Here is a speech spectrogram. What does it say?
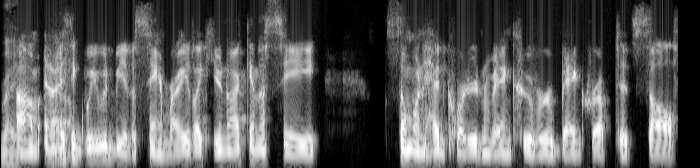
Right. Um, and I think we would be the same, right? Like you're not going to see someone headquartered in Vancouver bankrupt itself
